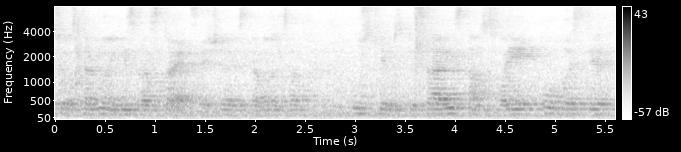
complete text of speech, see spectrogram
все остальное не срастается, и человек становится узким специалистом в своей области,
